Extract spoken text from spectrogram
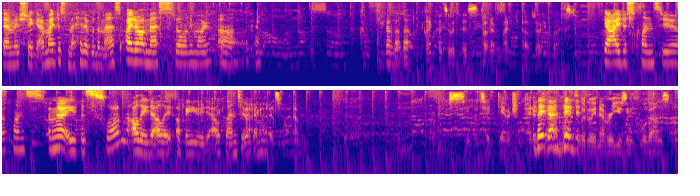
damage taken. I might just hit it with a mass. I don't have mass spell anymore. Oh, okay. Forgot about that. Can I cleanse it with this? Oh, never mind. That was already cleansed. Yeah, I just cleanse you. Cleanse. I'm gonna eat this one. I'll eat it. I'll eat. Okay, you eat it. I'll cleanse you again. yeah, it's fine. I'm, seem to take damage from anything. They- I'm like, they- literally never using cooldowns. Um,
